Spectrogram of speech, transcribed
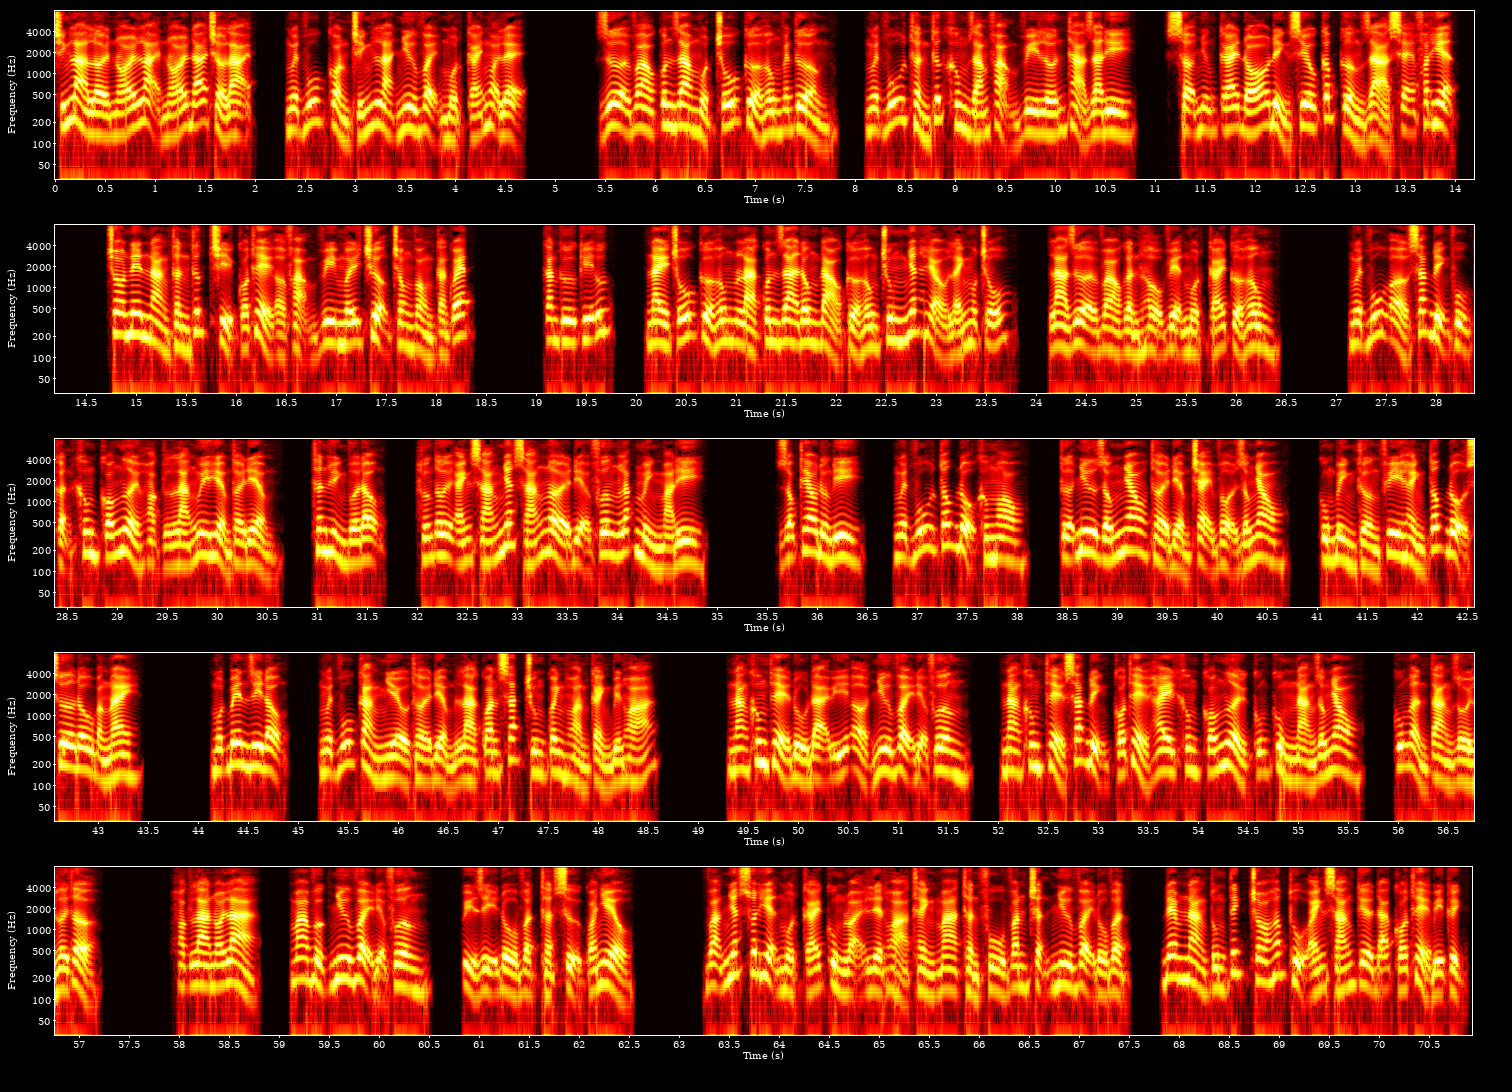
Chính là lời nói lại nói đã trở lại, Nguyệt Vũ còn chính là như vậy một cái ngoại lệ. Dựa vào quân gia một chỗ cửa hông ven tường, Nguyệt Vũ thần thức không dám phạm vi lớn thả ra đi, sợ những cái đó đỉnh siêu cấp cường giả sẽ phát hiện. Cho nên nàng thần thức chỉ có thể ở phạm vi mấy trượng trong vòng càn quét. Căn cứ ký ức, này chỗ cửa hông là quân gia đông đảo cửa hông chung nhất hẻo lánh một chỗ, là dựa vào gần hậu viện một cái cửa hông. Nguyệt Vũ ở xác định phụ cận không có người hoặc là nguy hiểm thời điểm, thân hình vừa động, hướng tới ánh sáng nhất sáng ngời địa phương lắc mình mà đi. Dọc theo đường đi, Nguyệt Vũ tốc độ không mau, tựa như giống nhau thời điểm chạy vội giống nhau, cùng bình thường phi hành tốc độ xưa đâu bằng nay. Một bên di động, Nguyệt Vũ càng nhiều thời điểm là quan sát chung quanh hoàn cảnh biến hóa. Nàng không thể đủ đại ý ở như vậy địa phương, nàng không thể xác định có thể hay không có người cũng cùng nàng giống nhau, cũng ẩn tàng rồi hơi thở. Hoặc là nói là, ma vực như vậy địa phương, quỷ dị đồ vật thật sự quá nhiều. Vạn nhất xuất hiện một cái cùng loại liệt hỏa thành ma thần phù văn trận như vậy đồ vật, đem nàng tung tích cho hấp thụ ánh sáng kia đã có thể bị kịch.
